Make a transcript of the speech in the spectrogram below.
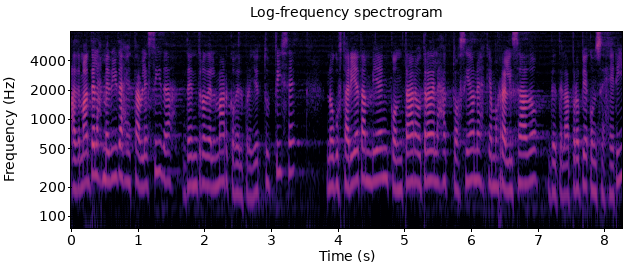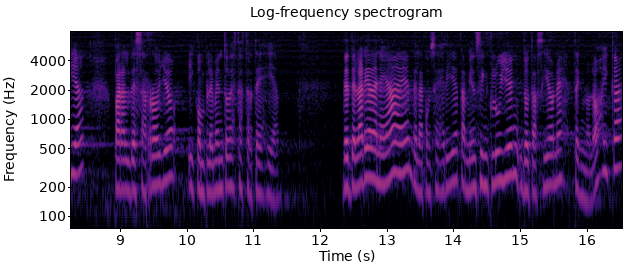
Además de las medidas establecidas dentro del marco del proyecto UTICE, nos gustaría también contar otra de las actuaciones que hemos realizado desde la propia Consejería para el desarrollo y complemento de esta estrategia. Desde el área de NEAE, de la Consejería, también se incluyen dotaciones tecnológicas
